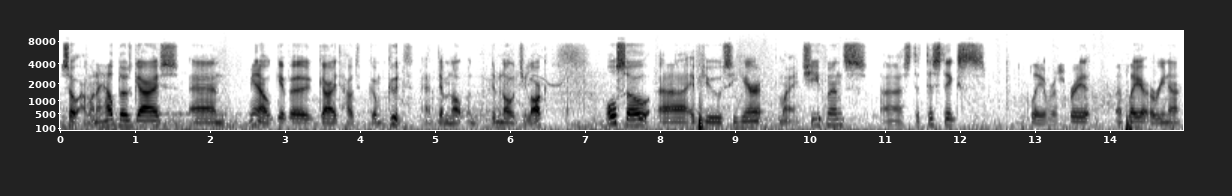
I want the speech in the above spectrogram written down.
So I want to help those guys and you know give a guide how to become good at Demonol Demonology Lock. Also, uh, if you see here my achievements, uh, statistics, player versus player, player arena.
